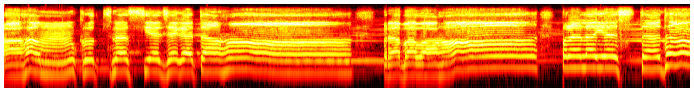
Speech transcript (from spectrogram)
అహం కృత్స్నస్య జగత. ప్రభవ ప్రళయస్తదా.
